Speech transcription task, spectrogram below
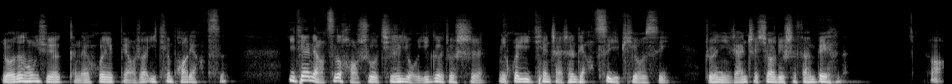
有的同学可能会，比方说一天跑两次，一天两次的好处其实有一个就是你会一天产生两次 EPOC，就是你燃脂效率是翻倍的啊。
